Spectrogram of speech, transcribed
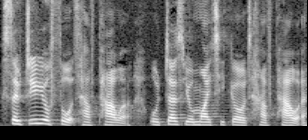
So, do your thoughts have power, or does your mighty God have power?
